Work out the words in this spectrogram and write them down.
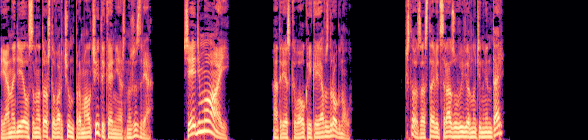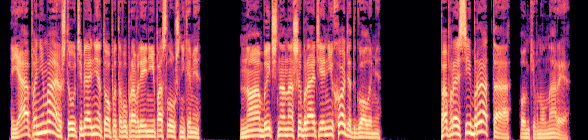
Я надеялся на то, что Ворчун промолчит, и, конечно же, зря. «Седьмой!» От резкого окрика я вздрогнул. Что, заставить сразу вывернуть инвентарь? «Я понимаю, что у тебя нет опыта в управлении послушниками, но обычно наши братья не ходят голыми. Попроси брата, — он кивнул на Арея,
